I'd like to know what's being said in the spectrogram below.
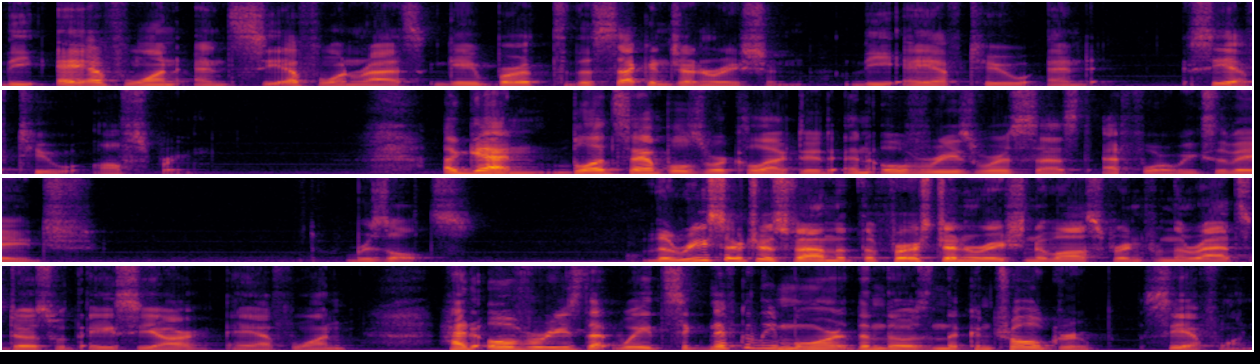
The AF1 and CF1 rats gave birth to the second generation, the AF2 and CF2 offspring. Again, blood samples were collected and ovaries were assessed at four weeks of age. Results The researchers found that the first generation of offspring from the rats dosed with ACR, AF1, had ovaries that weighed significantly more than those in the control group, CF1.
